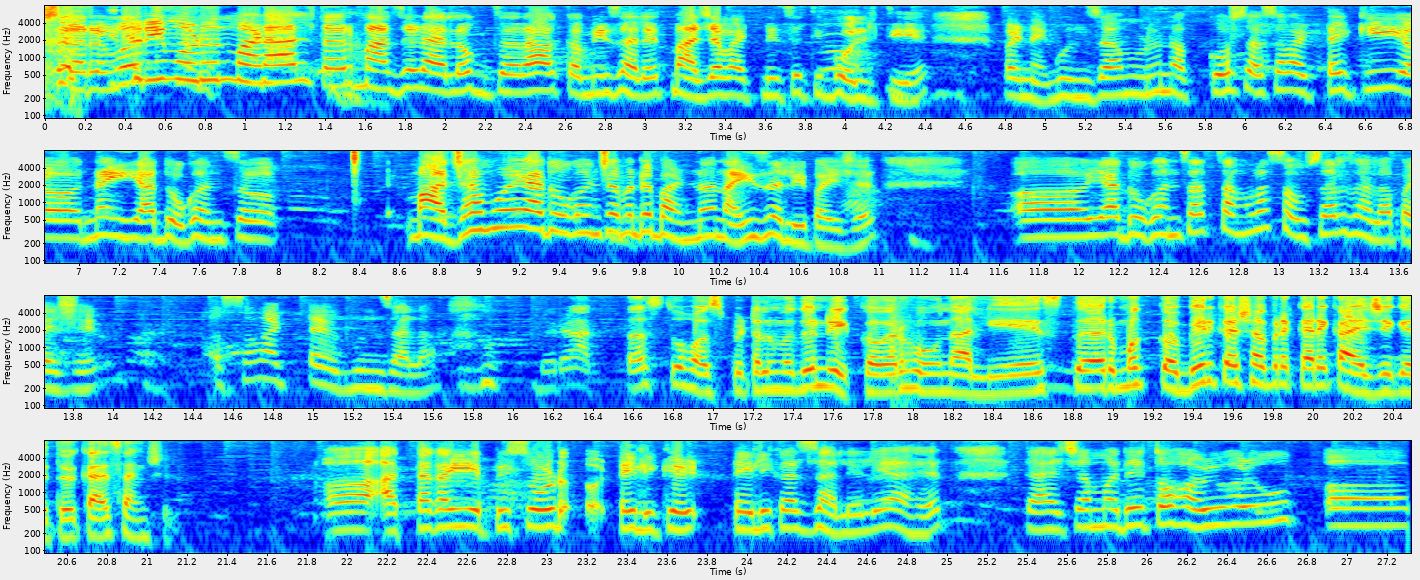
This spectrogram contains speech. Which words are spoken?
शर्वरी म्हणून म्हणाल तर माझे डायलॉग जरा कमी झालेत. माझ्या वाटणीचं ती बोलतीये. पण नाही गुंजा म्हणून ऑफकोर्स असं वाटतं की अं, नाही या दोघांचं माझ्यामुळे या दोघांच्यामध्ये भांडणं नाही झाली पाहिजेत. अं, या दोघांचा चांगला संसार झाला पाहिजे असं वाटतंय गुंजाला. बरं आत्ताच तू हॉस्पिटलमधून रिकवर होऊन आली आहेस तर मग कबीर कशा प्रकारे काळजी घेतोय काय सांगशील? अ, आत्ता काही एपिसोड टेलिके टेलिकास्ट झालेले आहेत. त्याच्यामध्ये तो हळूहळू अ,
